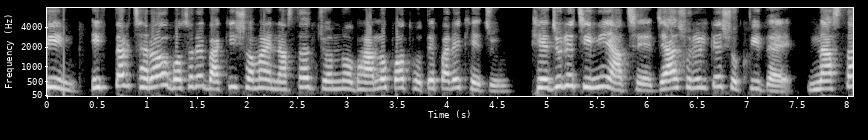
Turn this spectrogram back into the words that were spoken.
তিন, ইফতার ছাড়াও বছরে বাকি সময় নাস্তার জন্য ভালো পথ হতে পারে খেজুর। খেজুরে চিনি আছে, যা শরীরকে শক্তি দেয়। নাস্তা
